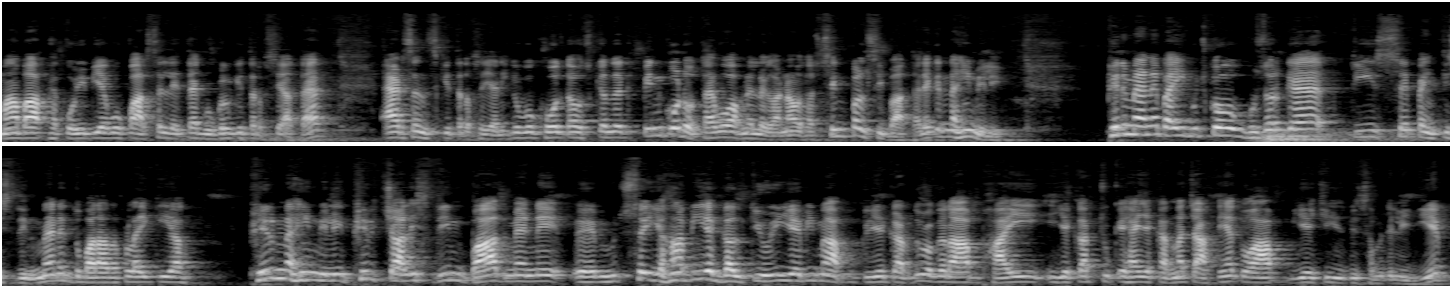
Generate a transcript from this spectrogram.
माँ बाप है, कोई भी है, वो पार्सल लेता है गूगल की तरफ़ से आता है एडसेंस की तरफ़ से, यानी कि वो खोलता है, उसके अंदर पिन कोड होता है, वो आपने लगाना होता है। सिंपल सी बात है, लेकिन नहीं मिली। फिर मैंने भाई मुझको गुजर गया तीस से पैंतीस दिन, मैंने दोबारा अप्लाई किया। फिर नहीं मिली, फिर चालीस दिन बाद मैंने मुझसे यहाँ भी एक गलती हुई, ये भी मैं आपको क्लियर कर दूँ, अगर आप भाई ये कर चुके हैं, ये करना चाहते हैं तो आप ये चीज़ भी समझ लीजिए।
